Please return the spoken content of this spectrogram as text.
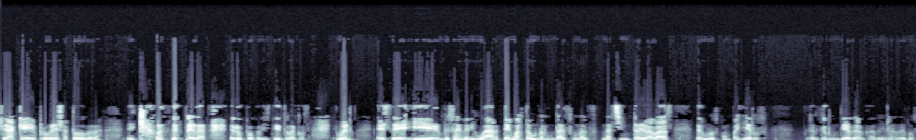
será que progresa todo, ¿verdad? Y era, era un poco distinto la cosa. Bueno, este, y empecé a averiguar, tengo hasta unas, unas, unas, unas cintas grabadas de algunos compañeros, que algún día a veces las vemos,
